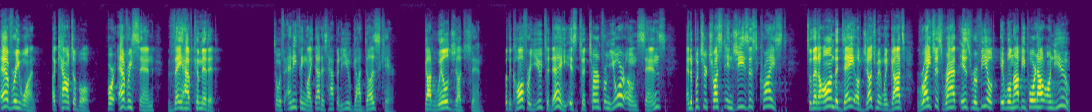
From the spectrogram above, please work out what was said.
everyone accountable for every sin they have committed. So, if anything like that has happened to you, God does care. God will judge sin. But the call for you today is to turn from your own sins and to put your trust in Jesus Christ so that on the day of judgment, when God's righteous wrath is revealed, it will not be poured out on you.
